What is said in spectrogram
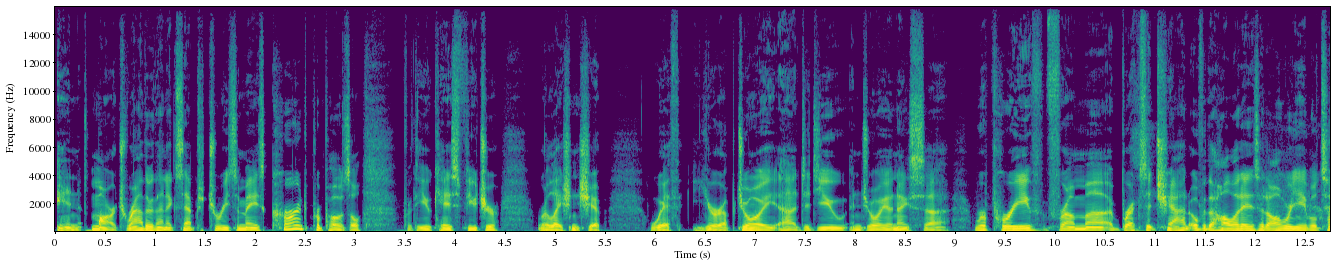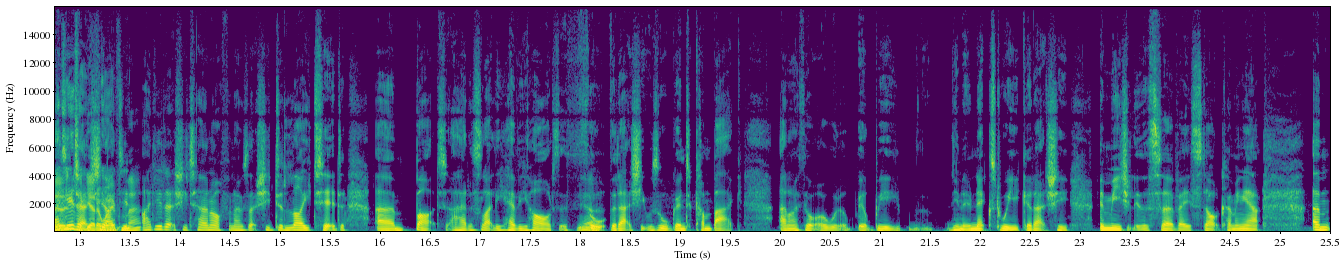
in March, rather than accept Theresa May's current proposal for the UK's future relationship with Europe. Joy, uh, did you enjoy a nice uh, reprieve from uh, Brexit chat over the holidays at all? Were you able to, to actually, get away I from did, that? I did actually turn off and I was actually delighted, um, but I had a slightly heavy heart at the Yeah. thought that actually it was all going to come back. And I thought, oh, well, it'll be, you know, next week. And actually, immediately the surveys start coming out. Um,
